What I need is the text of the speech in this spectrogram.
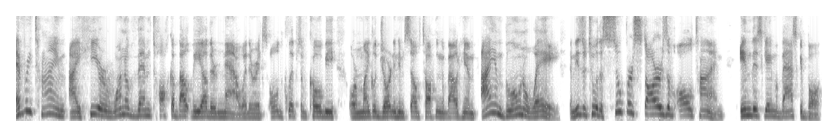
Every time I hear one of them talk about the other now, whether it's old clips of Kobe or Michael Jordan himself talking about him, I am blown away. And these are two of the superstars of all time in this game of basketball.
